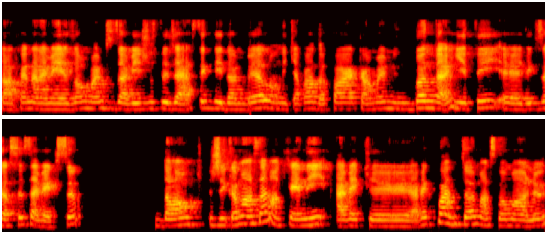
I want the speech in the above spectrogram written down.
s'entraînent à la maison, même si vous avez juste des élastiques, des dumbbells, on est capable de faire quand même une bonne variété euh, d'exercices avec ça. Donc, j'ai commencé à m'entraîner avec, avec Quantum à ce moment-là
